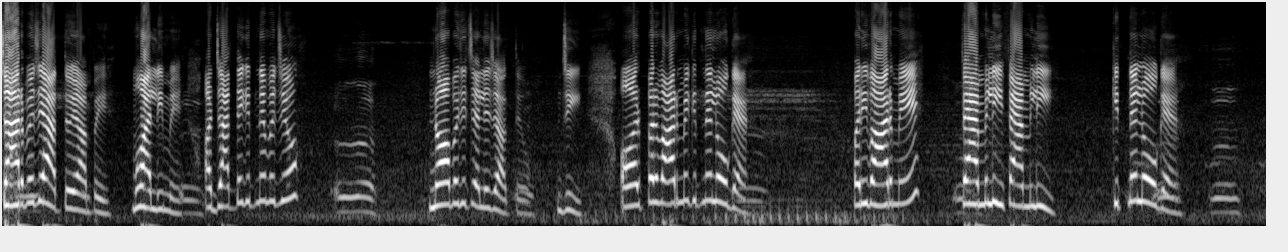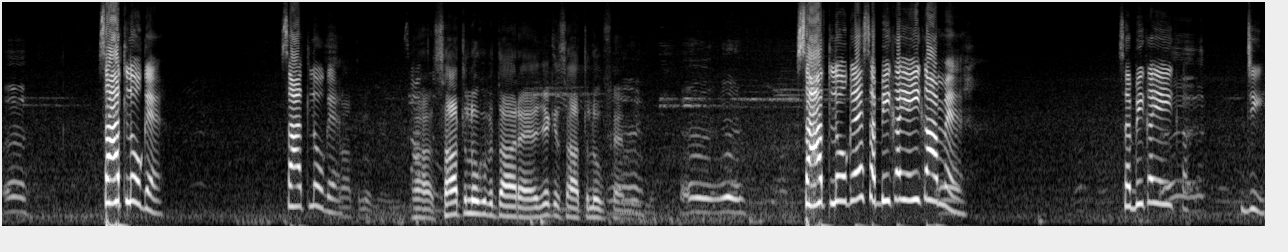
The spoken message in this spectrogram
चार बजे आते हो यहाँ पे मोहाली में और जाते कितने बजे हो नौ बजे चले जाते हो जी और परिवार में कितने लोग हैं परिवार में फैमिली फैमिली कितने लोग हैं सात लोग हैं सात लोग हैं हाँ सात लोग बता रहे हैं ये कि सात लोग फैमिली सात लोग हैं सभी का यही काम है सभी का यही काम जी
